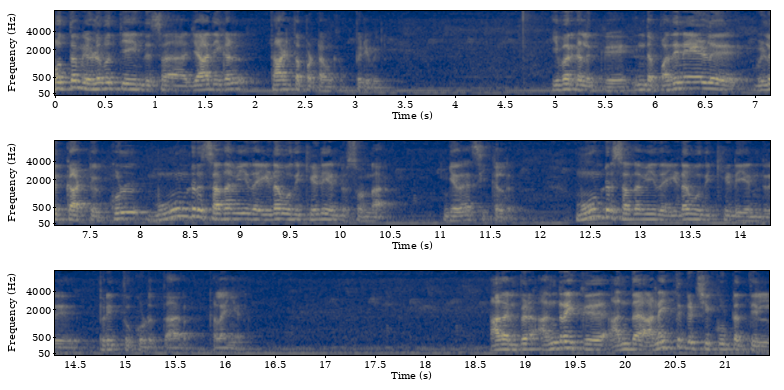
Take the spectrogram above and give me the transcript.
மொத்தம் எழுபத்தி ஐந்து ஜாதிகள் தாழ்த்தப்பட்டவர்கள் பிரிவில். இவர்களுக்கு இந்த பதினேழு விழுக்காட்டிற்குள் மூன்று சதவீத இடஒதுக்கீடு என்று சொன்னார். இங்கேதான் சிக்கல் இருக்கு. மூன்று சதவீத இடஒதுக்கீடு என்று பிரித்து கொடுத்தார் கலைஞர். அதன் பிற அன்றைக்கு அந்த அனைத்து கட்சி கூட்டத்தில்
